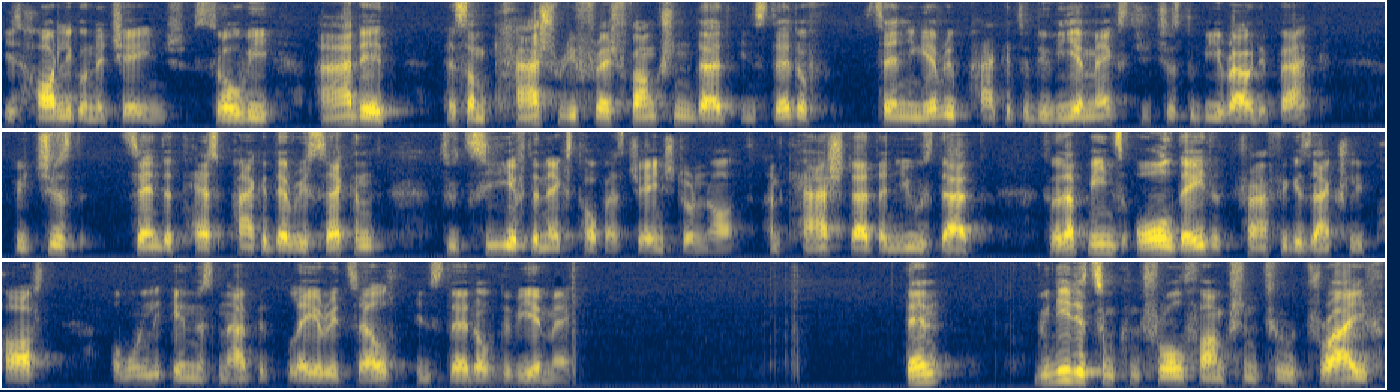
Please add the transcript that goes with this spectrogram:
is hardly going to change. So we added uh, some cache refresh function that instead of sending every packet to the VMX to just to be routed back. We just send a test packet every second to see if the next hop has changed or not, and cache that and use that. So that means all data traffic is actually passed only in the Snabb layer itself instead of the VMX. Then we needed some control function to drive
